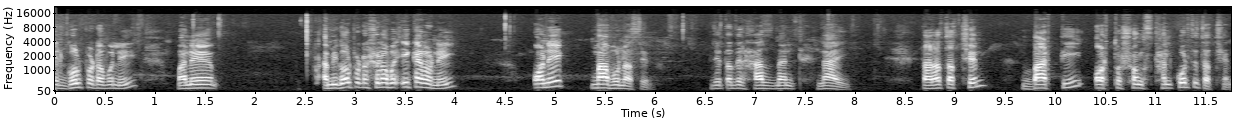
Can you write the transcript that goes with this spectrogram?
এর গল্পটা বলি মানে আমি গল্পটা শোনাবো এই কারণেই অনেক মা বোন আছেন, যে তাদের হাজব্যান্ড নাই। তারা চাচ্ছেন বাড়তি অর্থ সংস্থান করতে চাচ্ছেন।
